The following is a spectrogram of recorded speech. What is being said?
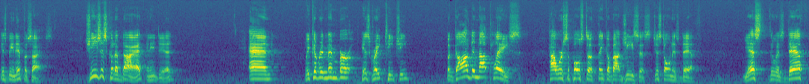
is being emphasized. Jesus could have died, and he did. And we could remember his great teaching, but God did not place how we're supposed to think about Jesus just on his death. Yes, through his death,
